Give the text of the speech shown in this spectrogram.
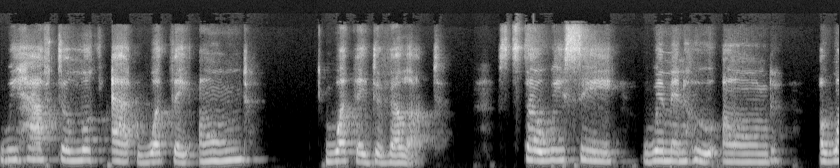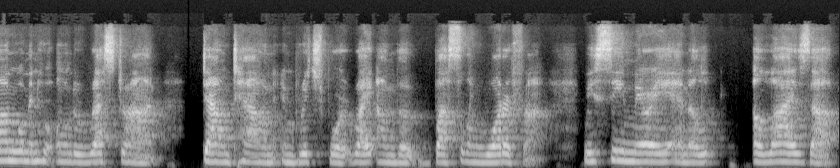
we have to look at what they owned, what they developed. So we see women who owned, a one woman who owned a restaurant downtown in Bridgeport, right on the bustling waterfront. We see Mary and Eliza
